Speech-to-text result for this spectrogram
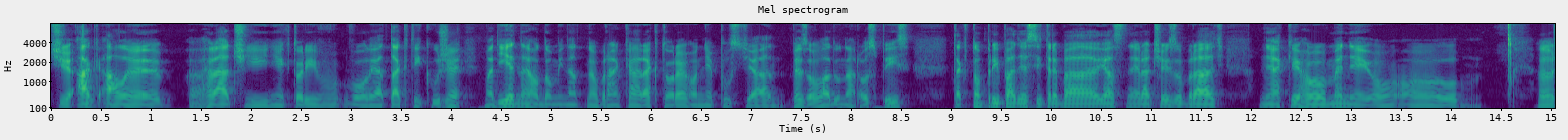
Čiže ak ale hráči niektorí volia taktiku, že mať jedného dominantného brankára, ktorého nepustia bez ohľadu na rozpis, tak v tom prípade si treba jasne radšej zobrať nejakého menej o, o 4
